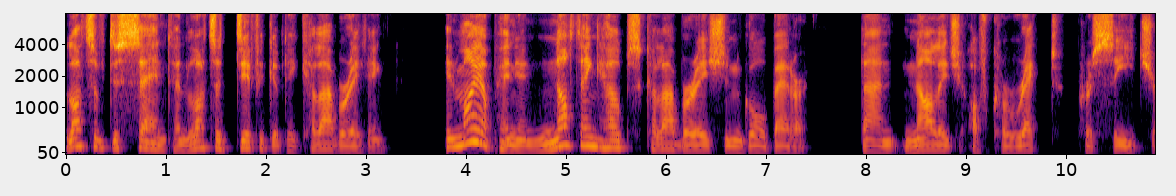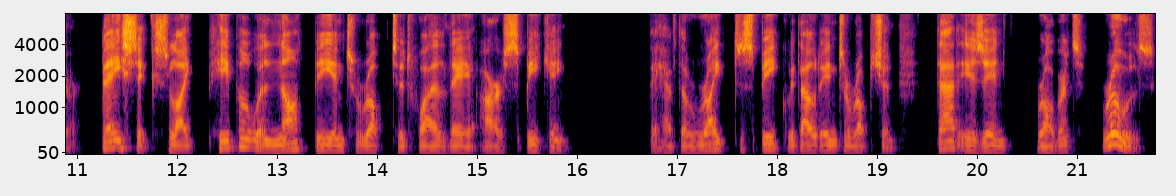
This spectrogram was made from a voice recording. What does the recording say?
lots of dissent and lots of difficulty collaborating, in my opinion, nothing helps collaboration go better than knowledge of correct procedure. Basics like people will not be interrupted while they are speaking. They have the right to speak without interruption. That is in Robert's rules.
